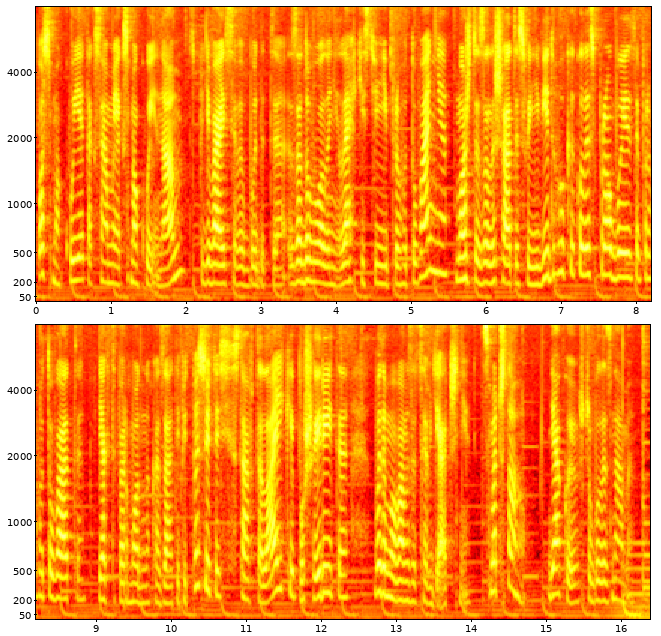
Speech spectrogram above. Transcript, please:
посмакує так само, як смакує нам. Сподіваюся, ви будете задоволені легкістю її приготування. Можете залишати свої відгуки, коли спробуєте приготувати. Як тепер модно казати, підписуйтесь, ставте лайки, поширюйте. Будемо вам за це вдячні. Смачного! Дякую, що були з нами.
